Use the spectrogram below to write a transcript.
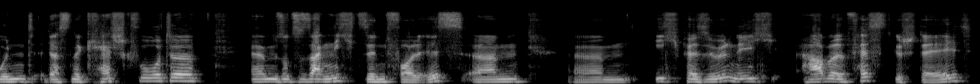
und dass eine Cashquote ähm, sozusagen nicht sinnvoll ist. Ähm, ähm, ich persönlich habe festgestellt,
